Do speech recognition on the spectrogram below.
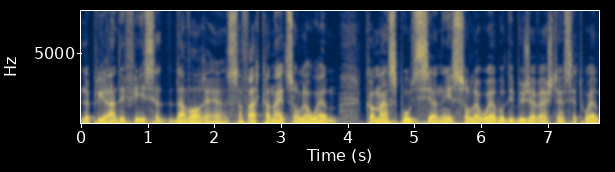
Le plus grand défi, c'est d'avoir euh, se faire connaître sur le web, comment se positionner sur le web. Au début, j'avais acheté un site web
